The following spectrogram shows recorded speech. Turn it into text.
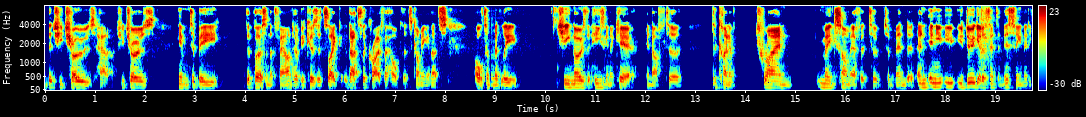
that she chose Hannah. She chose him to be the person that found her because it's like that's the cry for help that's coming, and that's ultimately she knows that he's going to care enough to to kind of try and make some effort to, to mend it. And and you, you, you do get a sense in this scene that he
